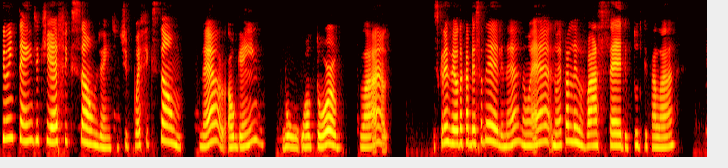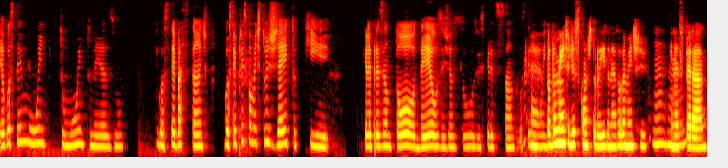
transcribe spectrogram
que não entende que é ficção, gente. Tipo, é ficção, né? Alguém, o, o autor lá escreveu da cabeça dele, né? Não é, não é para levar a sério tudo que tá lá. Eu gostei muito, muito mesmo. Gostei bastante. Gostei principalmente do jeito que ele apresentou Deus e Jesus, o Espírito Santo. Gostei É, muito. totalmente desconstruído, né? Totalmente Uhum. inesperado.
